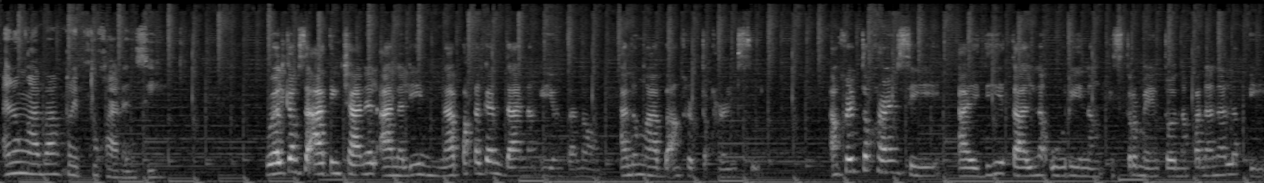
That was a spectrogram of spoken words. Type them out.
Ano nga ba ang cryptocurrency? Welcome sa ating channel, Annalyn. Napakaganda ng iyong tanong. Ano nga ba ang cryptocurrency? Ang cryptocurrency ay digital na uri ng instrumento ng pananalapi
